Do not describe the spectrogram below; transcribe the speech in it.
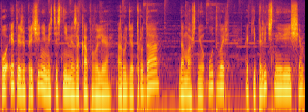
По этой же причине вместе с ними закапывали орудия труда, домашнюю утварь, какие-то личные вещи.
